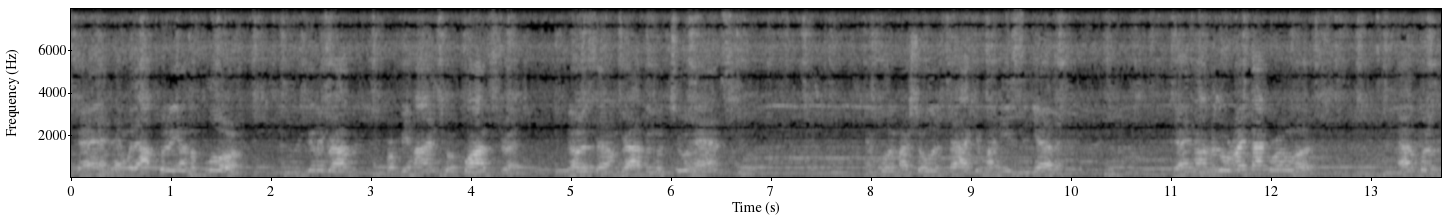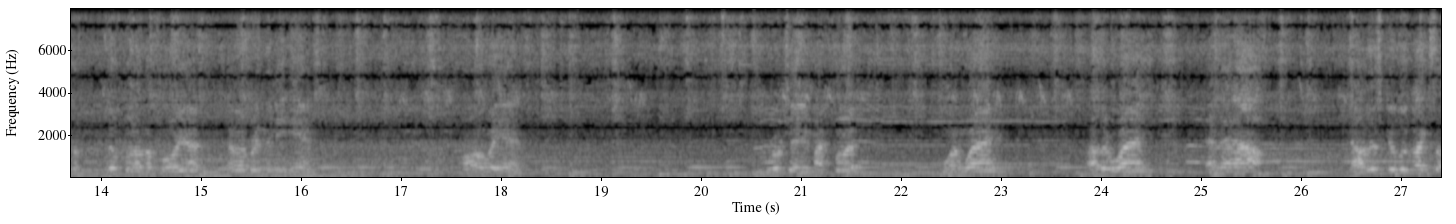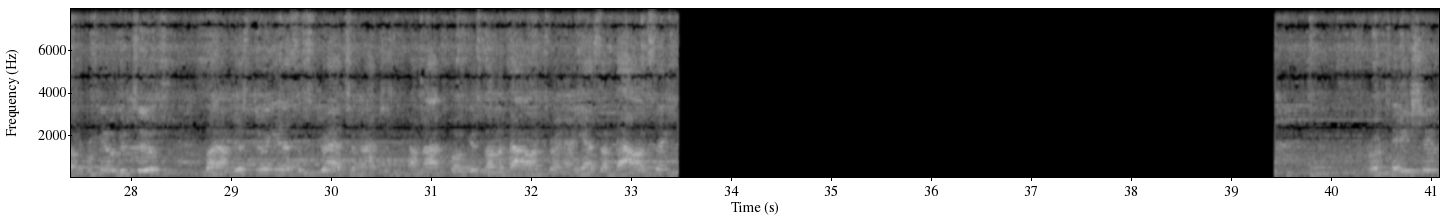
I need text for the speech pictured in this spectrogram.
Okay, and then without putting on the floor, I'm just gonna grab from behind to a quad stretch. Notice that I'm grabbing with two hands and pulling my shoulders back and my knees together. Okay, now I'm gonna go right back where I was. I haven't put the, the foot on the floor yet. I'm gonna bring the knee in. All the way in. Rotating my foot one way, other way, and then out. Now this could look like something from yoga too, but I'm just doing it as a stretch. I'm not just I'm not focused on the balance right now. Yes, I'm balancing. rotation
